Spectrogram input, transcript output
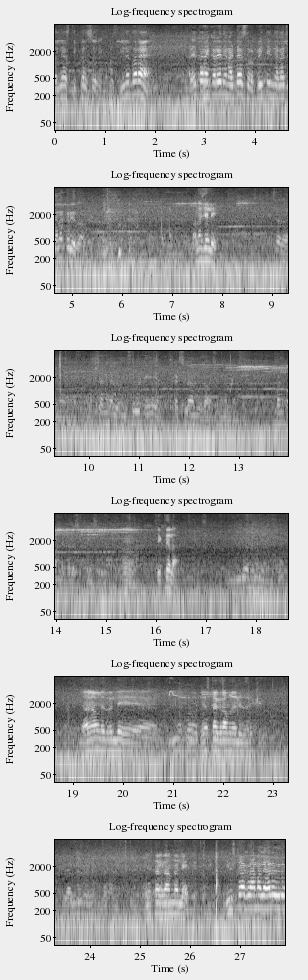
ಅಲಿಯಾಸ್ ತಿಕ್ಕಲ್ ಸೂರಿ ನೀನೇ ತಾನೇ? ಅದೇ ತಾನೇ ಕರೆಯೋದು ನಿನ್ನ ಅಡ್ಡ ಹೆಸರು ಪ್ರೀತಿಯಿಂದ ಎಲ್ಲ ಜನ ಕರೆಯೋದು ಮನಜಲ್ಲಿ. ಸರ್ ಅವನು ಆಪ್ಷನಿಂಗಲ್ಲಿ ಒಂದು ಶೂರಿಟಿ ಕಟ್ಸಿಲ್ಲ ಅಂದ್ಬಿಟ್ಟು ಆಪ್ಷನಿಂಗಲ್ಲಿ ಫೋನ್ ಕಾಂಟ್ಯಾಕ್ಟ್ ಎಲ್ಲ ಸಿಕ್ಕಿಲ್ಲ ಸರ್. ಹ್ಞೂ ಸಿಗ್ತಿಲ್ಲ ಯಾವ್ಯಾವ ಇದರಲ್ಲಿ ಇನ್ಸ್ಟಾಗ್ರಾಮ್ನಲ್ಲಿ ಇದ್ದಾರೆ ಇನ್ಸ್ಟಾಗ್ರಾಮ್ನಲ್ಲಿ ಇನ್ಸ್ಟಾಗ್ರಾಮಲ್ಲಿ ಯಾರು ಇದ್ರೆ?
